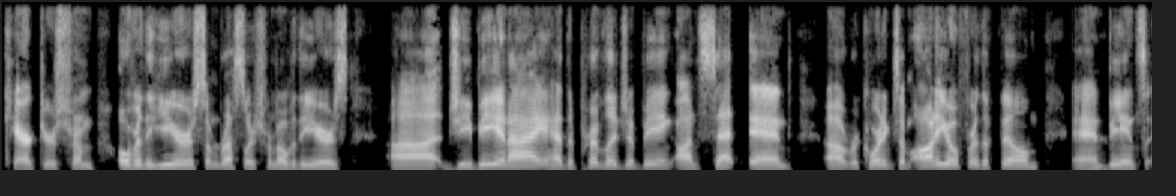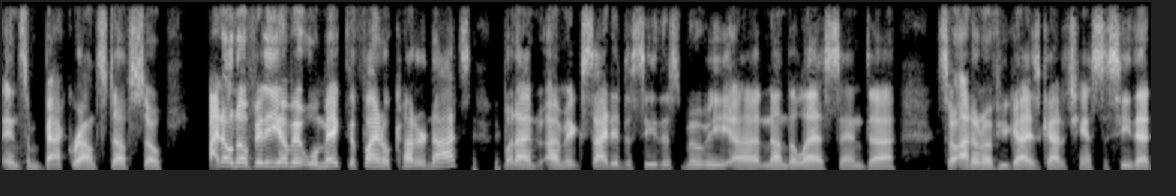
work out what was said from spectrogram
characters from over the years, some wrestlers from over the years. Uh, GB and I had the privilege of being on set and uh, recording some audio for the film and being in some background stuff. So I don't know if any of it will make the final cut or not, but I'm I'm excited to see this movie uh, nonetheless. And uh, so I don't know if you guys got a chance to see that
